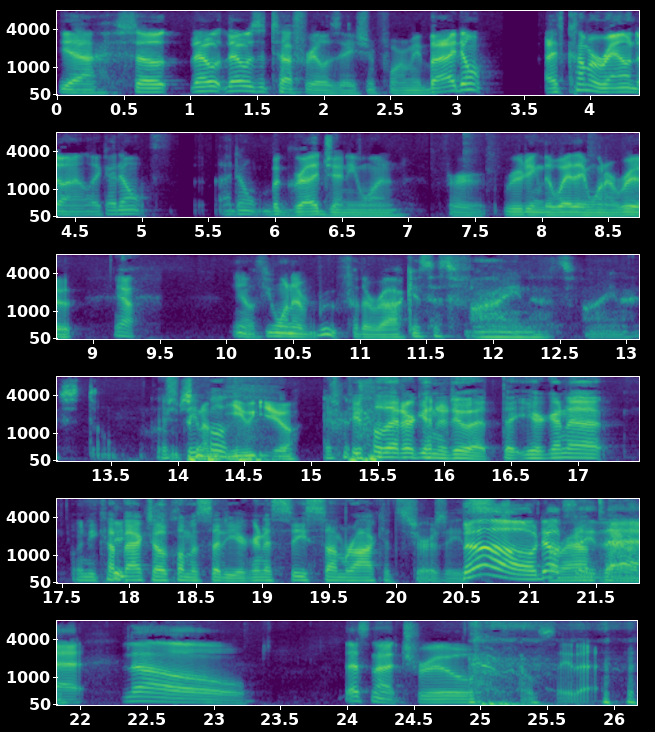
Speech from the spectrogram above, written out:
Yeah. So that that was a tough realization for me, but I don't. I've come around on it. Like I don't. I don't begrudge anyone for rooting the way they want to root. yeah You know, if you want to root for the Rockets, that's fine. That's fine. I just don't. There's I'm just people- gonna mute you. there's people that are gonna do it that you're gonna when you come back to oklahoma city you're gonna see some rockets jerseys No, don't say town. that. No, that's not true. I'll say that.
